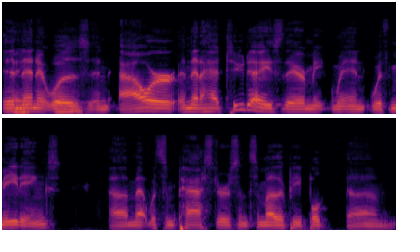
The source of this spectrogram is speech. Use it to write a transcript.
and Thank- then it was an hour, and then I had two days there meet, when, with meetings. Uh, met with some pastors and some other people, um,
